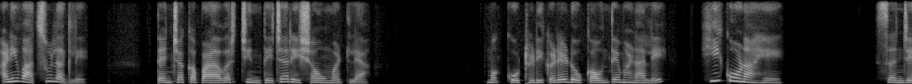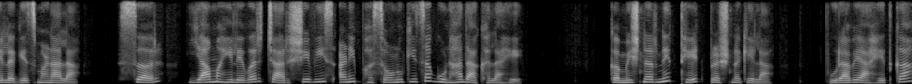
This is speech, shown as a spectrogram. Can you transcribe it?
आणि वाचू लागले. त्यांच्या कपाळावर चिंतेच्या रेषा उमटल्या. मग कोठडीकडे डोकावून ते म्हणाले ही कोण आहे? संजय लगेच म्हणाला सर या महिलेवर चारशे वीस आणि फसवणुकीचा गुन्हा दाखल आहे. कमिशनरने थेट प्रश्न केला. पुरावे आहेत का?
